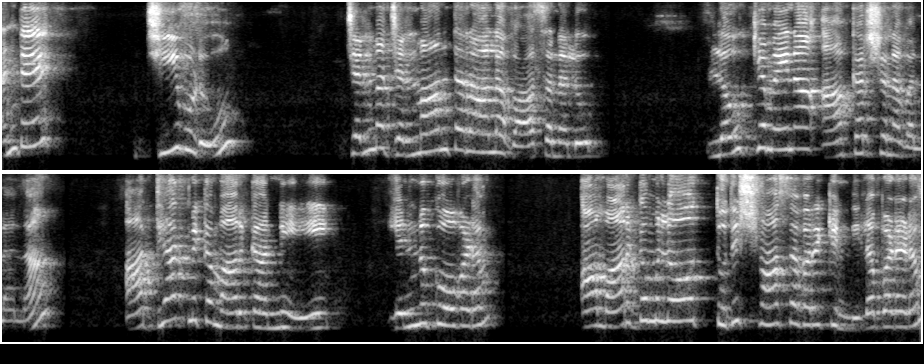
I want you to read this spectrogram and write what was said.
అంటే జీవుడు జన్మ జన్మాంతరాల వాసనలు లౌక్యమైన ఆకర్షణ వలన ఆధ్యాత్మిక మార్గాన్ని ఎన్నుకోవడం ఆ మార్గంలో తుది శ్వాస వరకు నిలబడడం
